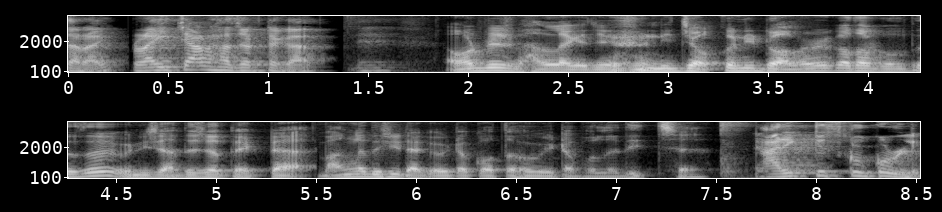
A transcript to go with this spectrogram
দাঁড়ায় প্রায় চার হাজার টাকা। আমার বেশ ভালো লাগে যে উনি যখনই ডলারের কথা বলতেছে উনি সাথে সাথে একটা বাংলাদেশি টাকা ওইটা কত হবে এটা বলে দিচ্ছে। আরেকটি স্কুল করলে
